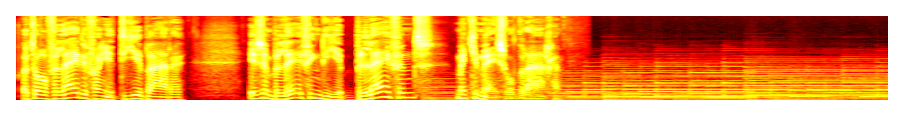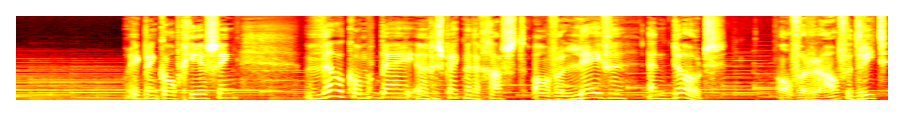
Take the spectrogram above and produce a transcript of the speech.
Het overlijden van je dierbare is een beleving die je blijvend met je mee zult dragen. Ik ben Koop Geersing. Welkom bij een gesprek met een gast over leven en dood. Over rouw, verdriet,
